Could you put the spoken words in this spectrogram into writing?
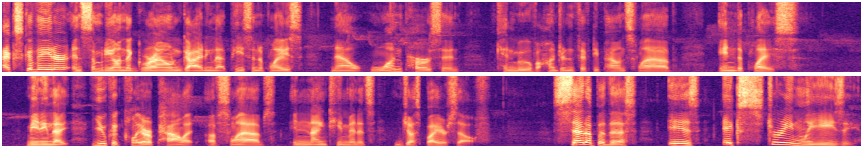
excavator and somebody on the ground guiding that piece into place, now one person can move a 150 pound slab into place, meaning that you could clear a pallet of slabs in 19 minutes just by yourself. Setup of this is extremely easy.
